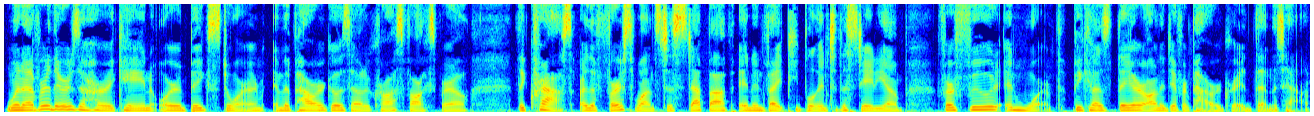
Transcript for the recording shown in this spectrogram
Whenever there is a hurricane or a big storm and the power goes out across Foxborough, the Krafts are the first ones to step up and invite people into the stadium for food and warmth because they are on a different power grid than the town.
